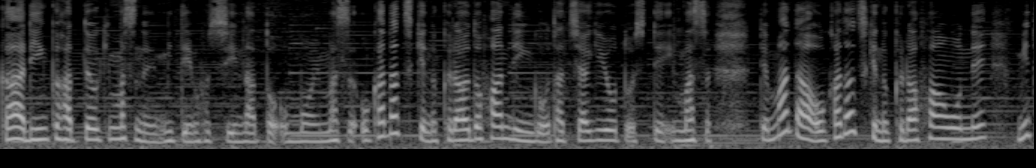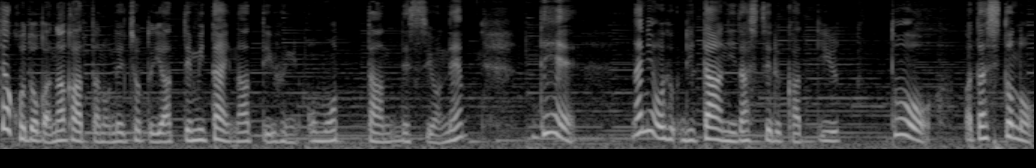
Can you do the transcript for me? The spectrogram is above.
がリンク貼っておきますので見てほしいなと思います。岡田付のクラウドファンディングを立ち上げようとしています。でまだ岡田付のクラファンをね見たことがなかったのでちょっとやってみたいなっていうふうに思ったんですよね。で何をリターンに出してるかっていうと私との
